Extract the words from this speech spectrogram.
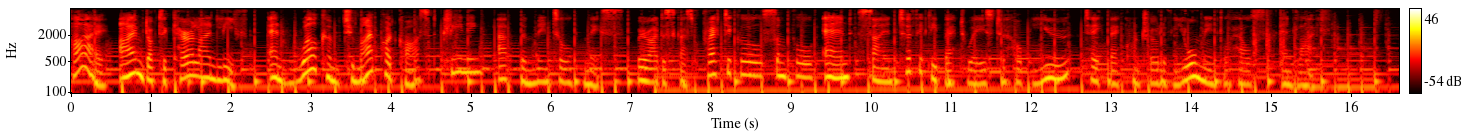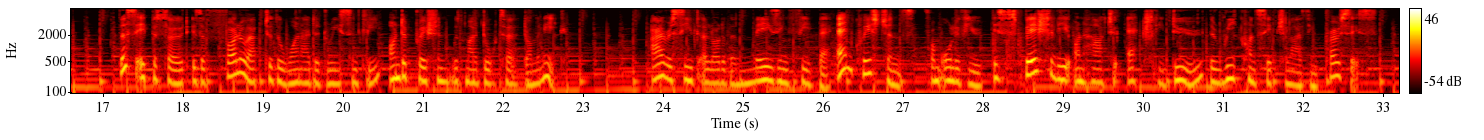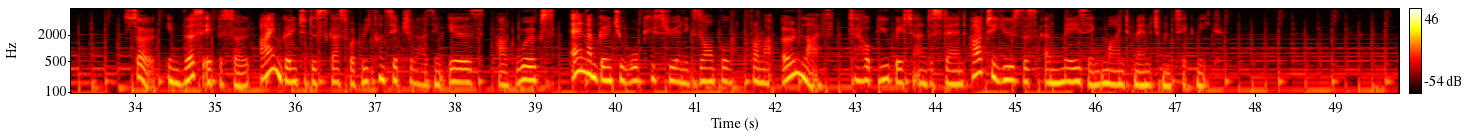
Hi, I'm Dr. Caroline Leaf, and welcome to my podcast, Cleaning Up the Mental Mess, where I discuss practical, simple, and scientifically backed ways to help you take back control of your mental health and life. This episode is a follow up to the one I did recently on depression with my daughter Dominique. I received a lot of amazing feedback and questions from all of you, especially on how to actually do the reconceptualizing process. So, in this episode, I'm going to discuss what reconceptualizing is, how it works, and I'm going to walk you through an example from my own life to help you better understand how to use this amazing mind management technique.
